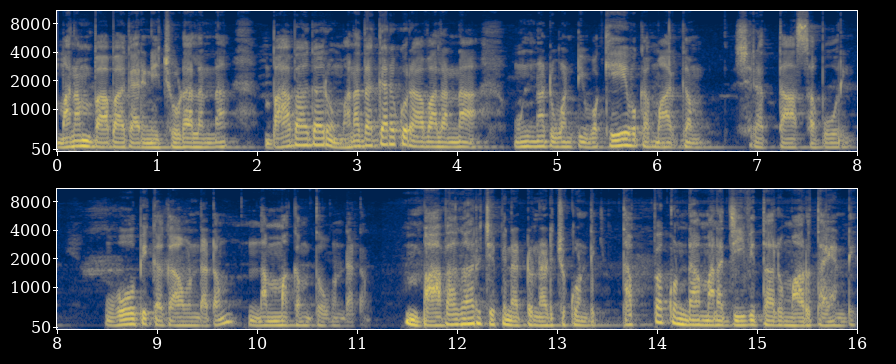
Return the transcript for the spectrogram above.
మనం బాబాగారిని చూడాలన్నా బాబాగారు మన దగ్గరకు రావాలన్నా ఉన్నటువంటి ఒకే ఒక మార్గం శ్రద్ధ సబూరి ఓపికగా ఉండటం నమ్మకంతో ఉండటం. బాబాగారు చెప్పినట్టు నడుచుకోండి. తప్పకుండా మన జీవితాలు మారుతాయండి.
